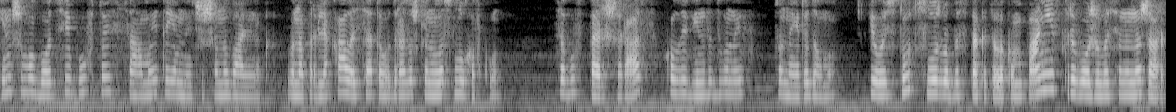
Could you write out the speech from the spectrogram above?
іншому боці був той самий таємничий шанувальник. Вона перелякалася та одразу ж кинула слухавку. Це був перший раз, коли він задзвонив до неї додому. І ось тут служба безпеки телекомпанії стривожилася не на жарт.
